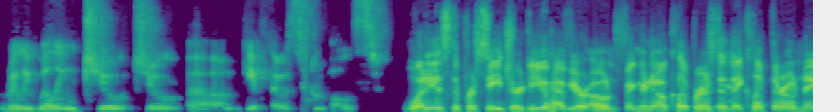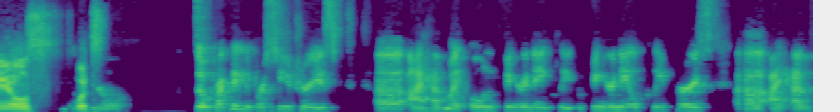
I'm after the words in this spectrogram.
really willing to to um, give those samples. What is the procedure? Do you have your own fingernail clippers? Did they clip their own nails? What's no. so practically the procedure is uh, I have my own fingernail fingernail clippers. Uh, I have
